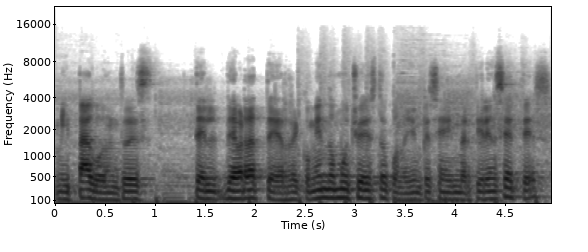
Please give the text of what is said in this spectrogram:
mi pago. Entonces de verdad te recomiendo mucho esto cuando yo empecé a invertir en CETES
